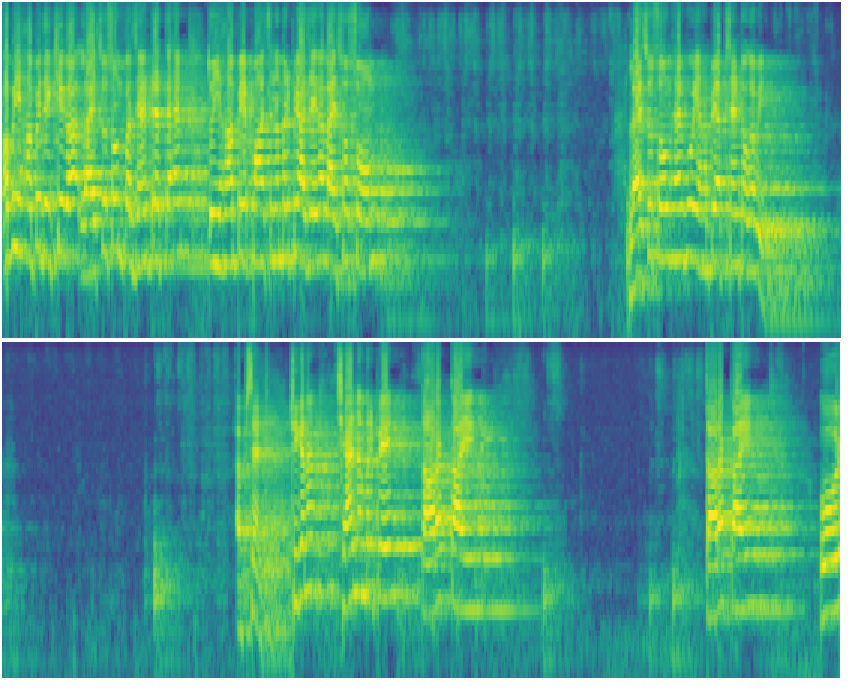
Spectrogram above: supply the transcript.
अब यहाँ पे देखिएगा, लाइसोसोम प्रेजेंट रहता है तो यहाँ पे पाँच नंबर पे आ जाएगा लाइसोसोम। लाइसोसोम है वो यहाँ पे एबसेंट होगा भी। एबसेंट ठीक है ना? छह नंबर पे तारक काय तारक काय और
